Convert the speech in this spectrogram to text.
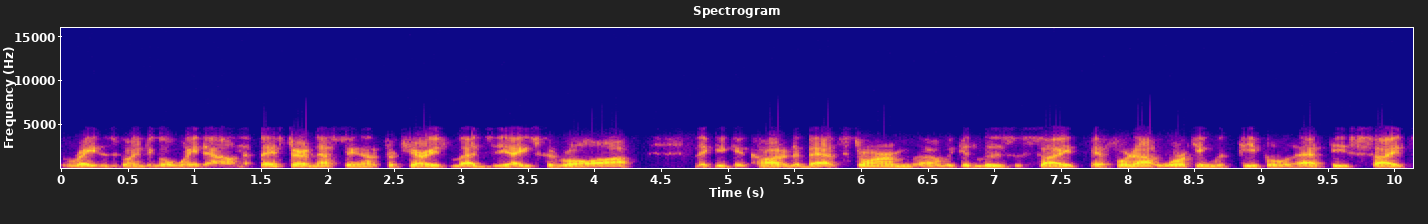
rate is going to go way down. If they start nesting on precarious ledge, the eggs could roll off. They could get caught in a bad storm. Uh, we could lose the site. If we're not working with people at these sites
